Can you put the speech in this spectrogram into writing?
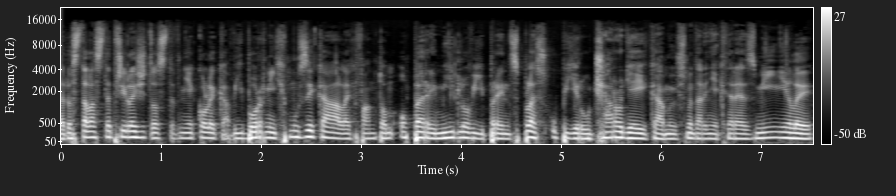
eh, dostala jste příležitost v několika výborných muzikálech, Phantom opery, Mídlový princ, Ples upíru, Čarodějka, my už jsme tady některé zmínili.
